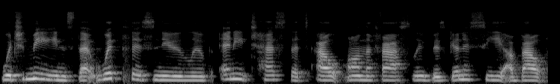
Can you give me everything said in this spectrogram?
which means that with this new loop, any test that's out on the FAST loop is going to see about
